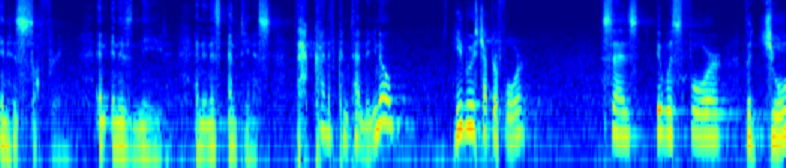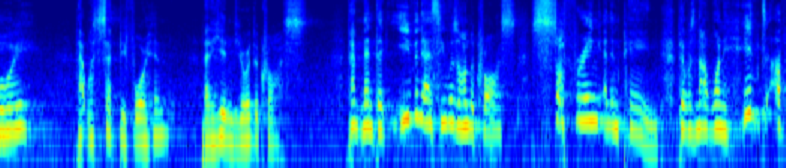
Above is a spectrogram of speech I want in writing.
in his suffering and in his need and in his emptiness. That kind of contentment. You know, Hebrews chapter 4 says it was for the joy that was set before him that he endured the cross. That meant that even as he was on the cross, suffering and in pain, there was not one hint of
